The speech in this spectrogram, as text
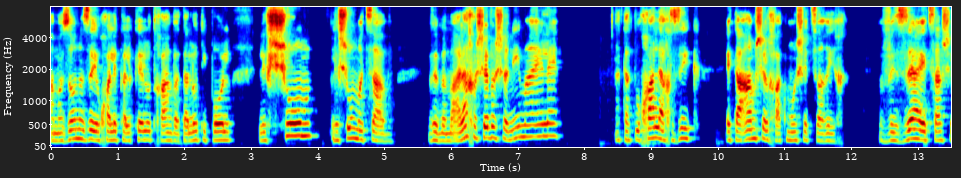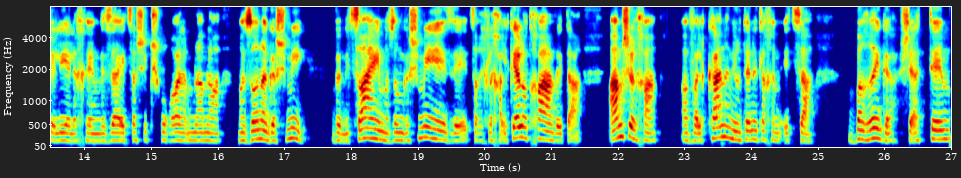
המזון הזה יוכל לקלקל אותך ואתה לא תיפול לשום, לשום מצב. ובמהלך השבע שנים האלה אתה תוכל להחזיק את העם שלך כמו שצריך. וזה העצה שלי אליכם, וזה העצה שקשורה אמנם למזון הגשמי. במצרים, מזון גשמי, זה צריך לכלכל אותך ואת העם שלך, אבל כאן אני נותנת לכם עצה. ברגע שאתם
